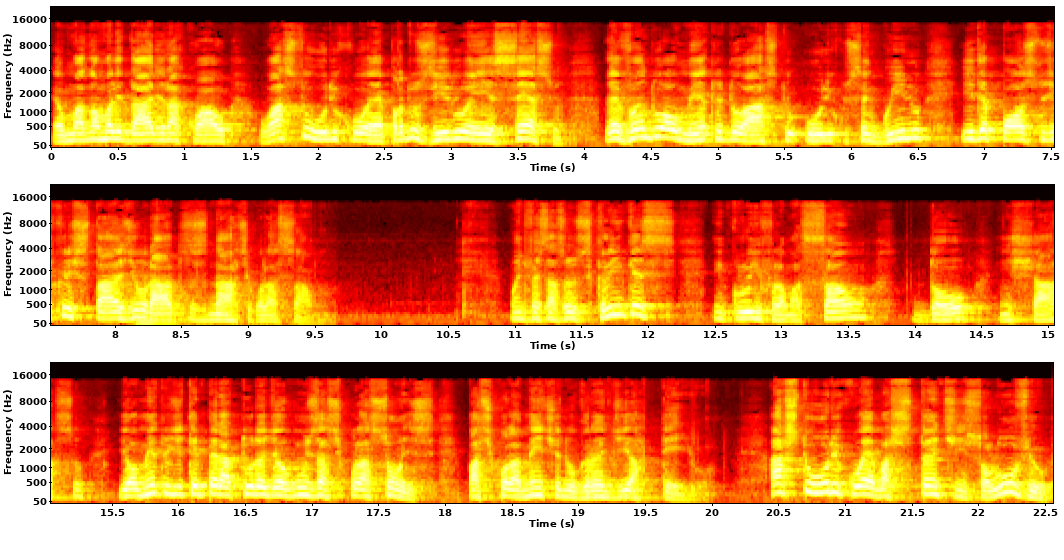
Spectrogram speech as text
é uma anormalidade na qual o ácido úrico é produzido em excesso, levando ao aumento do ácido úrico sanguíneo e depósito de cristais de uratos na articulação. Manifestações clínicas incluem inflamação, dor, inchaço e aumento de temperatura de algumas articulações, particularmente no grande arteio. Ácido úrico é bastante insolúvel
